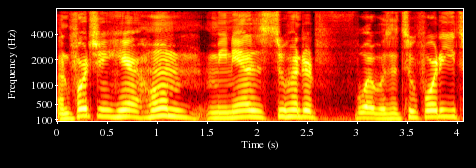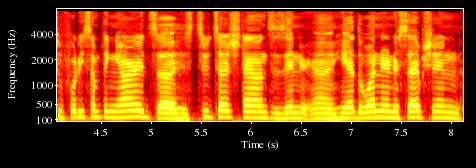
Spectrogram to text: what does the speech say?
unfortunately here at home, I mean he had his 200 what was it 240 240 something yards uh, his two touchdowns his uh, he had the one interception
